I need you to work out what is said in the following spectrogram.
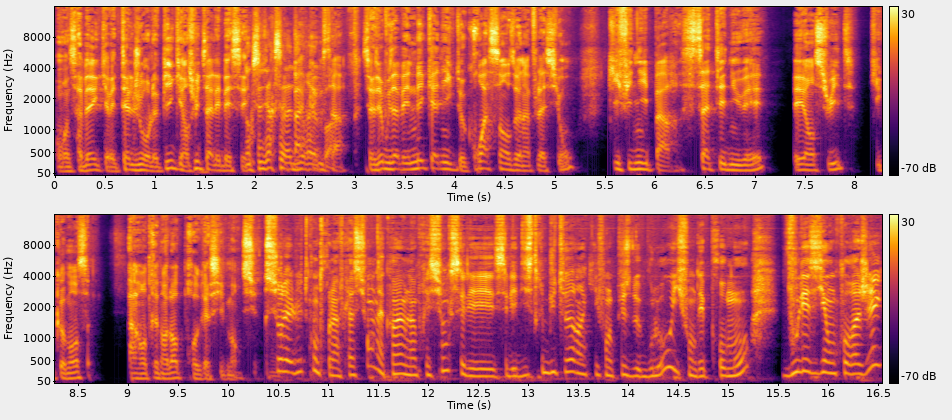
on savait qu'il y avait tel jour le pic et ensuite ça allait baisser. Donc c'est-à-dire que ça va durer comme ça. C'est-à-dire que vous avez une mécanique de croissance de l'inflation qui finit par s'atténuer et ensuite qui commence à rentrer dans l'ordre progressivement. Sur, la lutte contre l'inflation, on a quand même l'impression que c'est les, les distributeurs hein, qui font le plus de boulot, ils font des promos. Vous les y encouragez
